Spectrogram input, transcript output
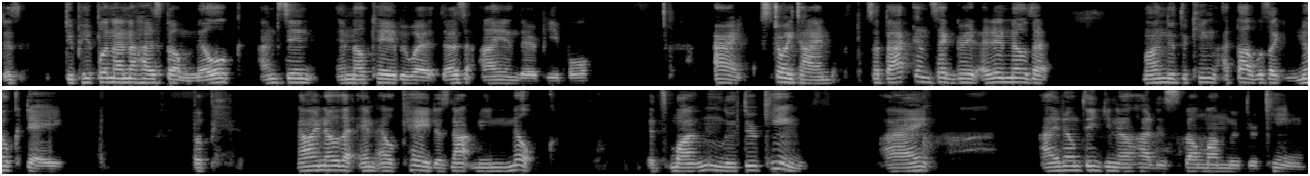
Does do people not know how to spell milk? I'm seeing MLK everywhere. There's an I in there, people. Alright, story time. So back in second grade, I didn't know that Martin Luther King, I thought was like Milk Day. But now I know that MLK does not mean milk. It's Martin Luther King. Alright? I don't think you know how to spell Martin Luther King.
